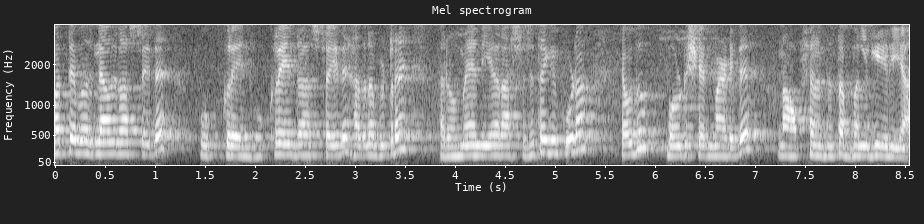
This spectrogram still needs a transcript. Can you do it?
ಮತ್ತೆ ಬರಲಿ ಯಾವುದು ರಾಷ್ಟ್ರ ಇದೆ? ಉಕ್ರೇನ್ ಉಕ್ರೇನ್ ರಾಷ್ಟ್ರ ಇದೆ. ಅದನ್ನು ಬಿಟ್ಟರೆ ರೊಮೇನಿಯಾ ರಾಷ್ಟ್ರ ಜೊತೆಗೆ ಕೂಡ ಯಾವುದು ಬೌಂಡ್ರಿ ಶೇರ್ ಮಾಡಿದೆ. ನಾ ಆಪ್ಷನ್ ಇದ್ದಂಥ ಬಲ್ಗೇರಿಯಾ.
